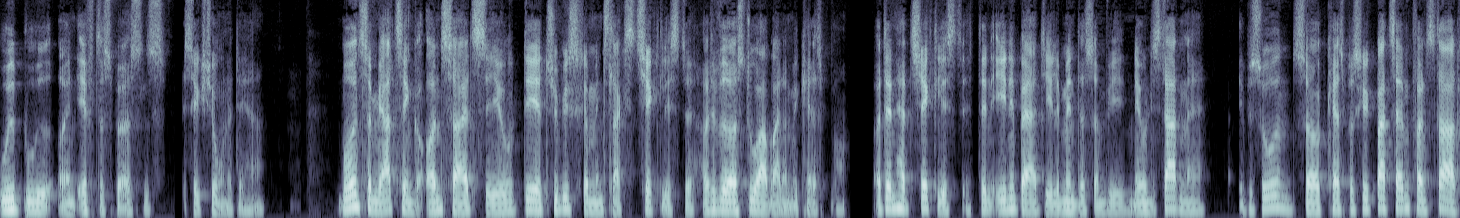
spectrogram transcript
udbud og en efterspørgselssektion af det her. Måden, som jeg tænker on-site SEO, det er typisk som en slags checkliste, og det ved også, du arbejder med, Kasper. Og den her checkliste, den indebærer de elementer, som vi nævnte i starten af episoden. Så Kasper, skal vi ikke bare tage dem fra en start,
